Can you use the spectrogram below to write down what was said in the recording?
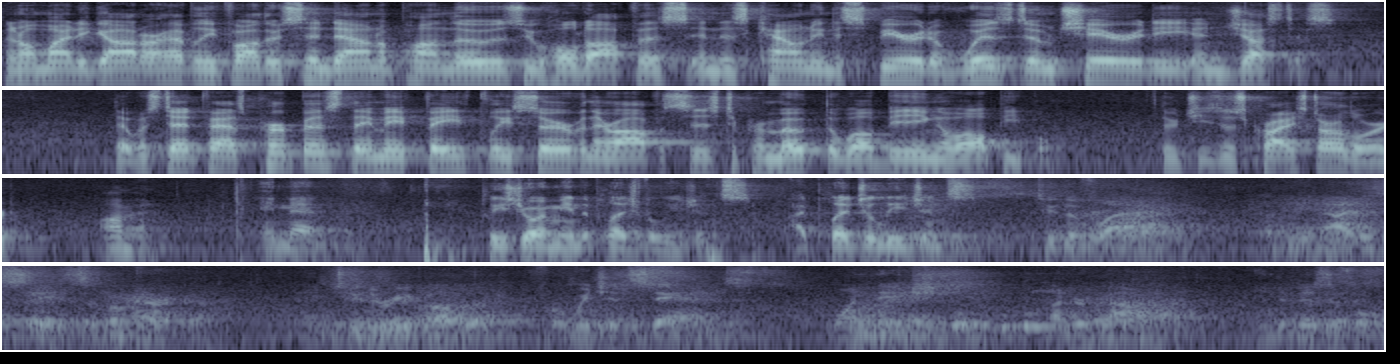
And Almighty God, our Heavenly Father, send down upon those who hold office in this county the spirit of wisdom, charity, and justice, that with steadfast purpose they may faithfully serve in their offices to promote the well-being of all people. Through Jesus Christ our Lord. Amen. Amen. Please join me in the Pledge of Allegiance. I pledge allegiance to the flag of the United States of America and to the republic for which it stands, one nation, under God, indivisible,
